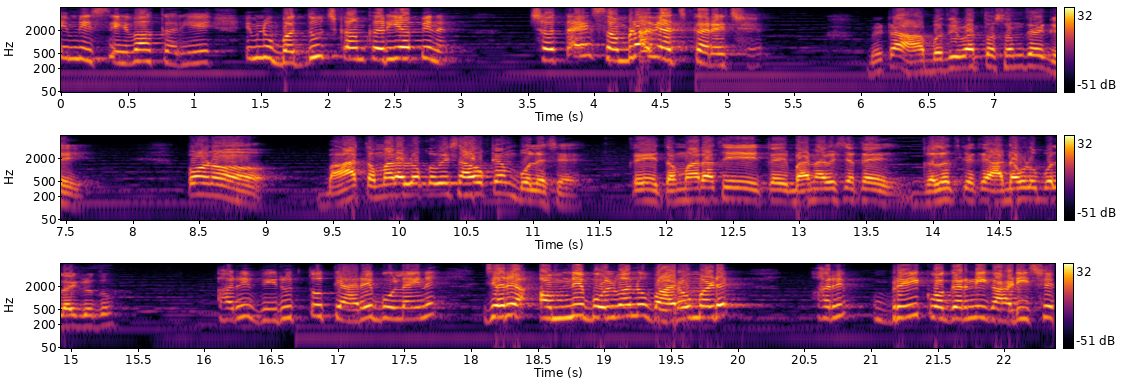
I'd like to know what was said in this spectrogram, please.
એમની સેવા કરીએ એમનું બધું જ કામ કરી આપીને છતાંય સંભળાવ્યા જ કરે છે. બેટા આ બધી વાત તો સમજાઈ ગઈ. પણ બા તમારા લોકો વિશે આવું કેમ બોલે છે? કઈ તમારાથી કઈ બાના વિશે કઈ ગલત કે કઈ આડાવડું બોલાઈ ગયું હતું? અરે વિરુદ્ધ તો ત્યારે બોલાય ને જ્યારે અમને બોલવાનો વારો મળે. અરે બ્રેક વગરની ગાડી છે.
